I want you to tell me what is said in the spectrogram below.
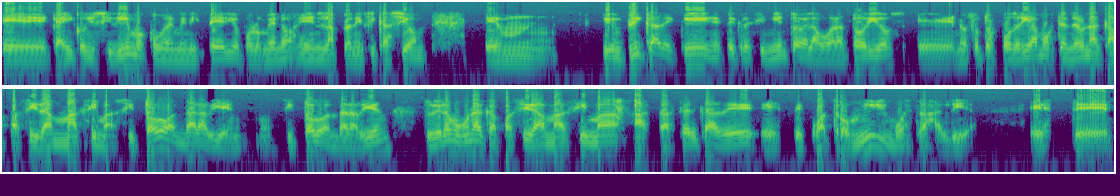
eh, que ahí coincidimos con el ministerio, por lo menos en la planificación, em, implica de que en este crecimiento de laboratorios eh, nosotros podríamos tener una capacidad máxima, si todo andara bien, si todo andara bien, tuviéramos una capacidad máxima hasta cerca de este, 4.000 muestras al día. Este,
